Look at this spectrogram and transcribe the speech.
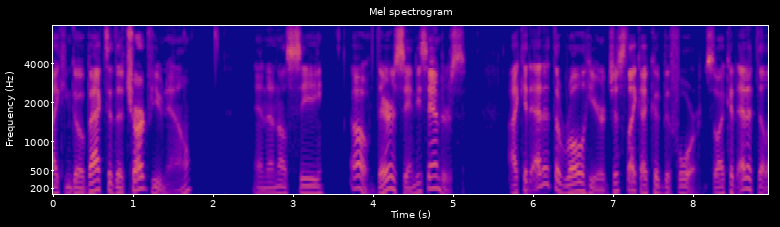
I can go back to the chart view now, and then I'll see, oh, there's Sandy Sanders. I could edit the role here just like I could before. So I could edit the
